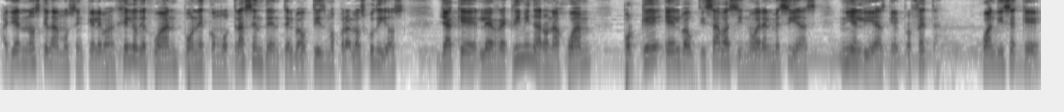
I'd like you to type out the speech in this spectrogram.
Ayer nos quedamos en que el Evangelio de Juan pone como trascendente el bautismo para los judíos, ya que le recriminaron a Juan ¿Por qué él bautizaba si no era el Mesías, ni Elías, ni el profeta? Juan dice que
